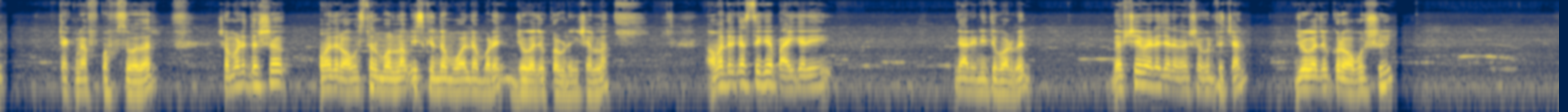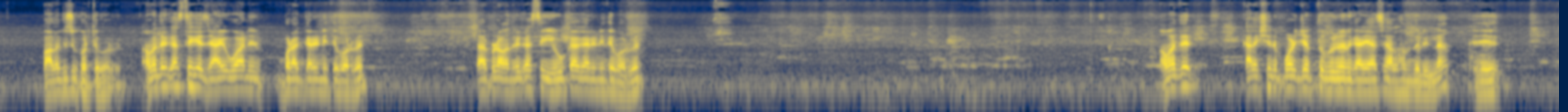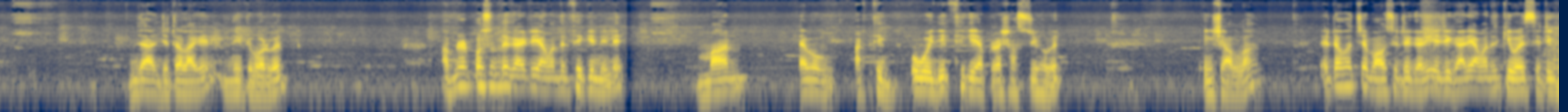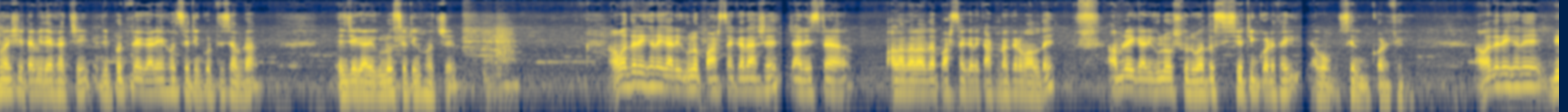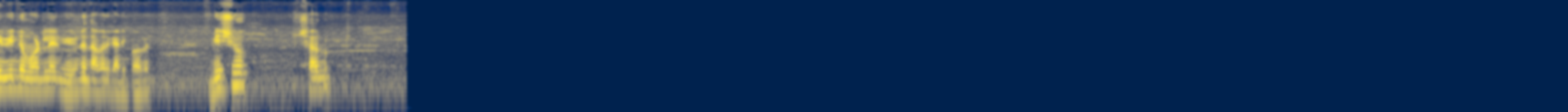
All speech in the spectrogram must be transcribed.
টেকনাফ কক্সবাজার। সম্মানিত দর্শক, আমাদের অবস্থান বললাম, স্ক্রিন দ্য মোবাইল নম্বরে যোগাযোগ করবেন ইনশাল্লাহ আমাদের কাছ থেকে পাইকারি গাড়ি নিতে পারবেন। ব্যবসায়ী বাইরে যারা ব্যবসা করতে চান, যোগাযোগ করে অবশ্যই ভালো কিছু করতে পারবেন। আমাদের কাছ থেকে জাই ওয়ানের বোরাক গাড়ি নিতে পারবেন। তারপর আমাদের কাছ থেকে ইউকা গাড়ি নিতে পারবেন। আমাদের কালেকশনে পর্যাপ্ত পরিমাণ গাড়ি আছে, আলহামদুলিল্লাহ। যে যার যেটা লাগে নিতে পারবেন। আপনার পছন্দের গাড়িটি আমাদের থেকে নিলে মান এবং আর্থিক উভয় দিক থেকে আপনারা সাশ্রয়ী হবেন, ইনশাআল্লাহ। এটা হচ্ছে বাউ সিটের গাড়ি। এই যে গাড়ি আমাদের কীভাবে সেটিং হয় সেটা আমি দেখাচ্ছি। যে প্রতিটা গাড়ি এখন সেটিং করতেছি আমরা। এই যে গাড়িগুলো সেটিং হচ্ছে। আমাদের এখানে গাড়িগুলো পার্টস আকারে আসে। চাইনিজটা আলাদা আলাদা পার্সা গাড়ি কার্টুন আকারে মাল দেয়। আমরা এই গাড়িগুলো শুধুমাত্র সেটিং করে থাকি এবং সেলিং করে থাকি। আমাদের এখানে বিভিন্ন মডেলের বিভিন্ন দামের গাড়ি পাবেন। মিশুক সর্ব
